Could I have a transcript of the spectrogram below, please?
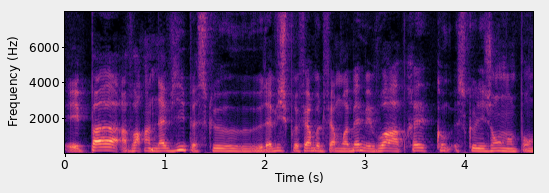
et pas avoir un avis, parce que l'avis, je préfère me le faire moi-même et voir après ce que les gens en ont.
